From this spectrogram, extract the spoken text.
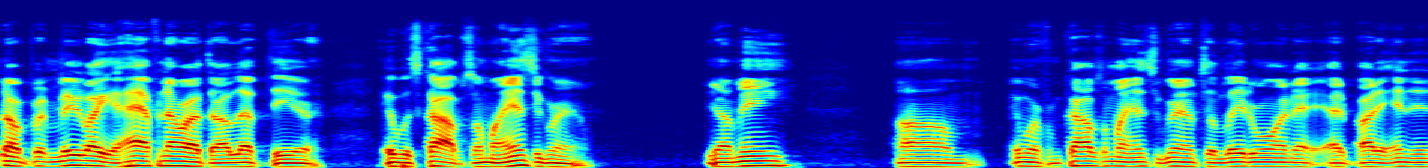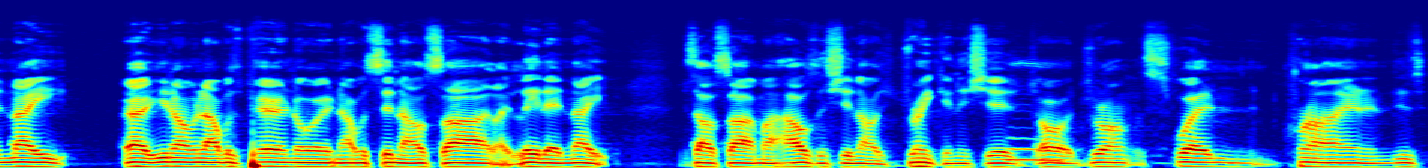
no, but maybe like a half an hour after I left there, it was cops on my Instagram. You know what I mean? Um, it went from cops on my Instagram to later on at, at by the end of the night. Uh, you know, when I was paranoid and I was sitting outside like late at night, it's outside my house and shit. And I was drinking and shit, all drunk, sweating, and crying, and just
